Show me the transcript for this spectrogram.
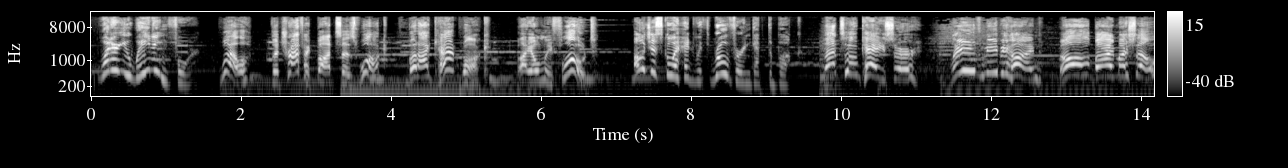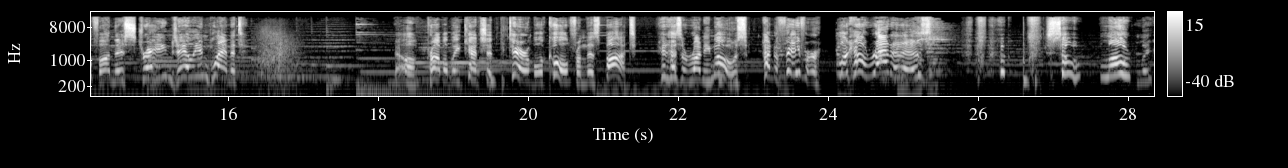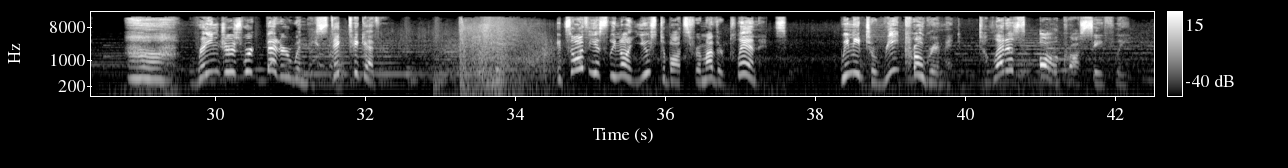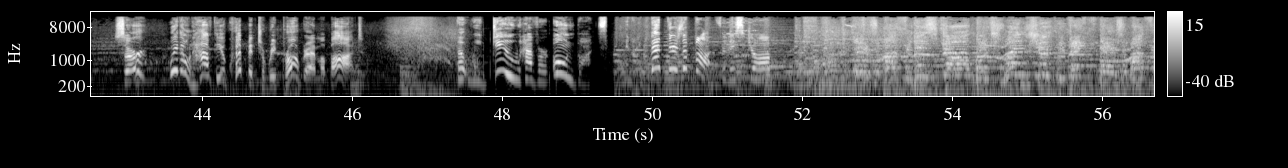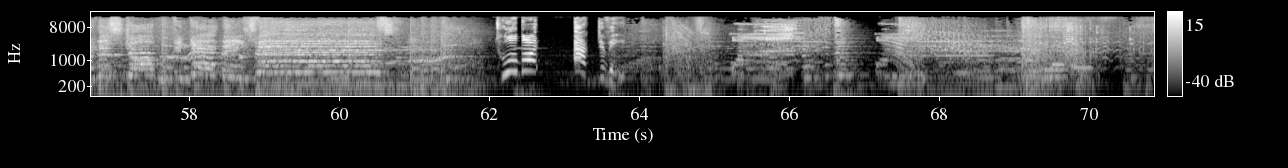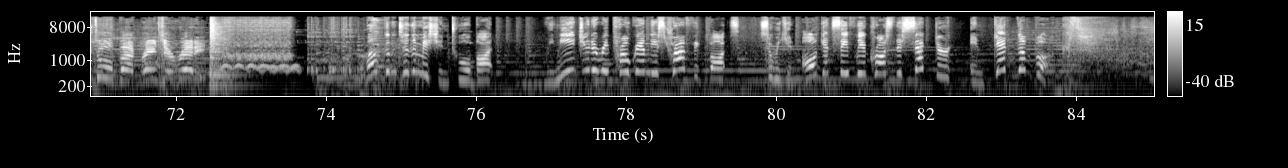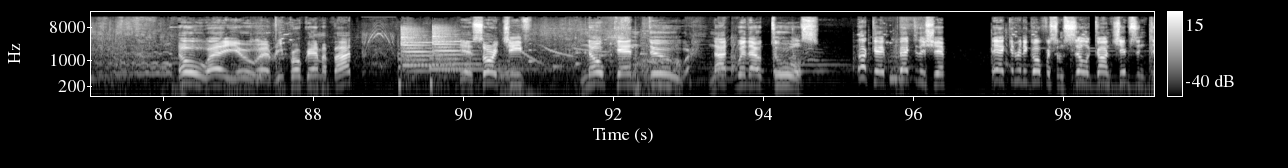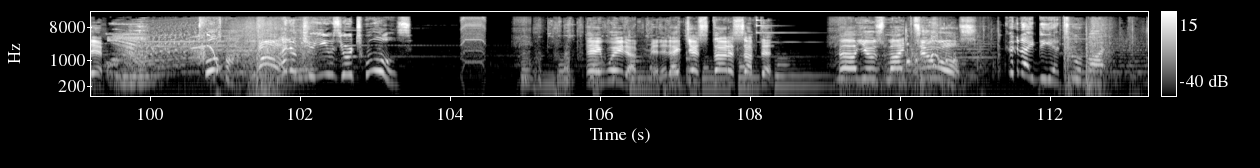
what are you waiting for? Well, the traffic bot says walk, but I can't walk. I only float. I'll just go ahead with Rover and get the book. That's okay, sir. Leave me behind, all by myself on this strange alien planet. I'll probably catch a terrible cold from this bot. It has a runny nose and a fever. Look how red it is. so lonely. Ah, Rangers work better when they stick together. It's obviously not used to bots from other planets. We need to reprogram it to let us all cross safely. Sir, we don't have the equipment to reprogram a bot. But we do have our own bots, and I bet there's a bot for this job. There's a bot for this job, which one should we pick? There's a bot for this job who can get things fixed. Toolbot, activate. Toolbot Ranger ready. Welcome to the mission, Toolbot. We need you to reprogram these traffic bots so we can all get safely across this sector and get the book. No way you uh, reprogram a bot? Yeah, sorry, Chief. No can do. Not without tools. Okay, back to the ship. Yeah, get ready to go for some silicon chips and dip. Toolbot, why don't you use your tools? Hey, wait a minute. I just thought of something. I'll use my tools. Good idea, Toolbot.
